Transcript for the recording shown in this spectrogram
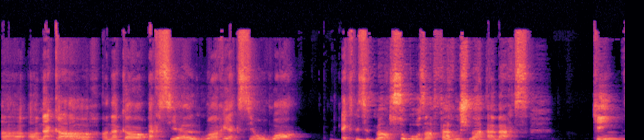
en, accord, en accord partiel ou en réaction, voire explicitement en s'opposant farouchement à Marx. Keynes,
